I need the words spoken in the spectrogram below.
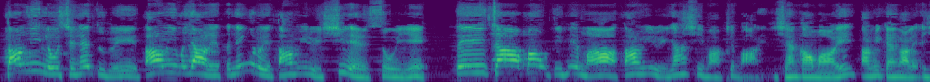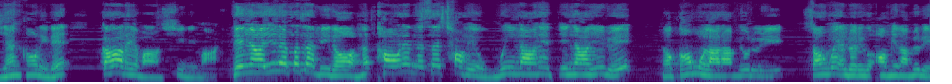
။တားသမီးလိုချင်တဲ့သူတွေတားသမီးမရတဲ့တနင်္ဂနွေတားသမီးတွေရှိတယ်ဆိုရင်တေချာပေါက်ဒီနှစ်မှာတားသမီးတွေရရှိမှာဖြစ်ပါတယ်။အရန်ကောင်းပါတယ်။တားသမီးကန်ကလည်းအရန်ကောင်းနေတဲ့ ကားထဲမှာရှိနေပါတယ်။ပညာရေးနဲ့ပတ်သက်ပြီးတော့2026ထဲဝင်လာတဲ့ပညာရေးတွေတော့ကောင်းမွန်လာတာမျိုးတွေစောင်းပွဲအလွယ်တကူအောင်မြင်တာမျိုးတွေ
